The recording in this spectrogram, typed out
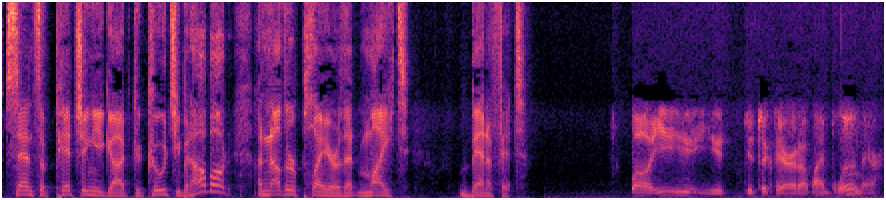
sense of pitching. You got Kikuchi, but how about another player that might benefit? Well, you you you, you took the air out of my balloon there.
